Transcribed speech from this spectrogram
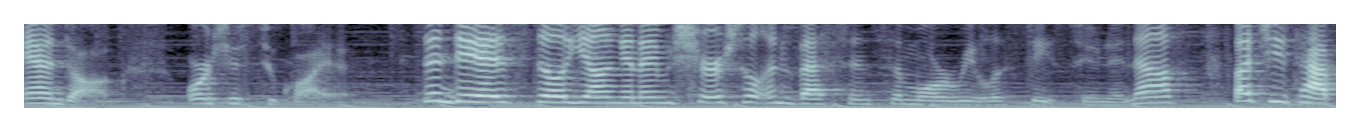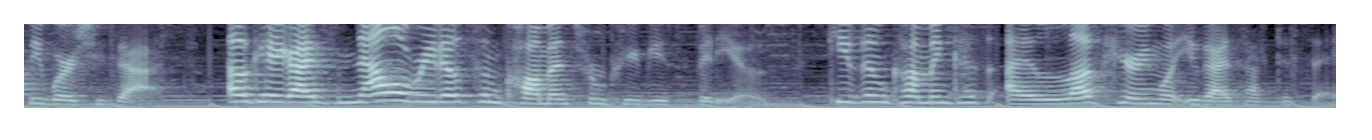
And dogs, or it's just too quiet. Zendaya is still young and I'm sure she'll invest in some more real estate soon enough, but she's happy where she's at. Okay guys, now I'll read out some comments from previous videos. Keep them coming because I love hearing what you guys have to say.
